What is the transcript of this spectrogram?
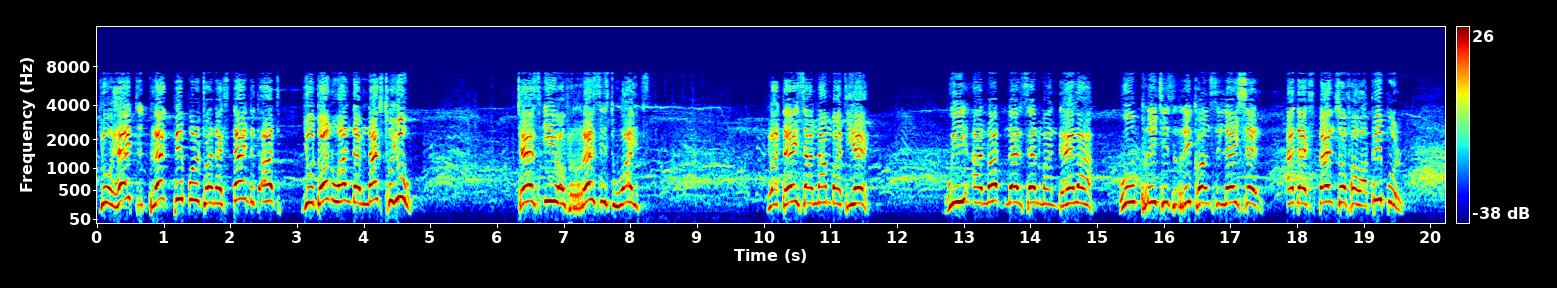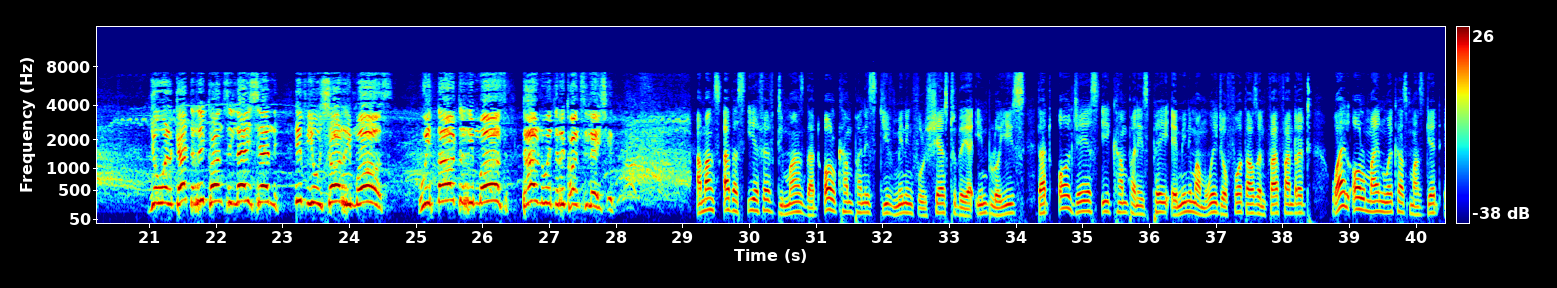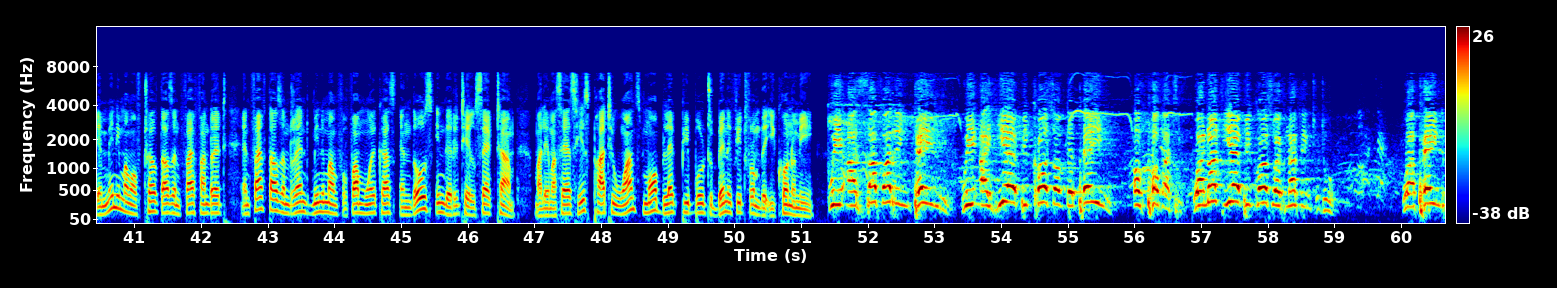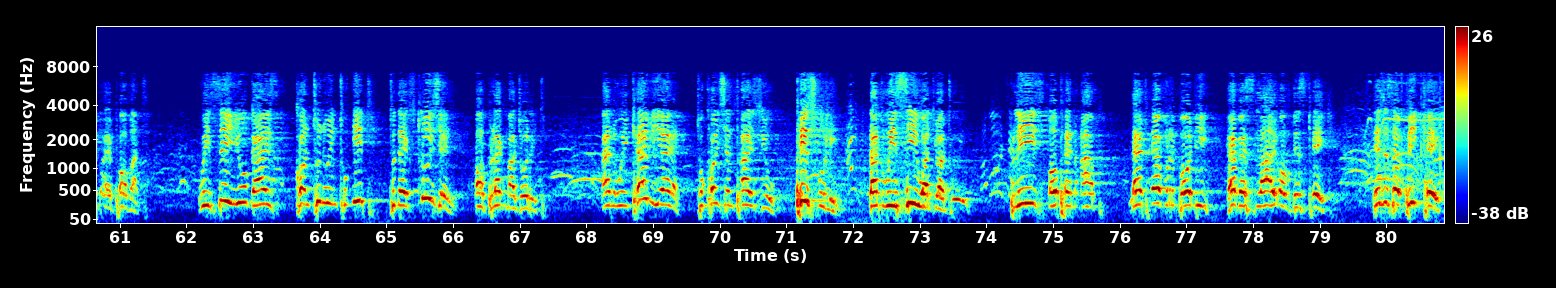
You hate black people to an extent that you don't want them next to you. Just of racist whites. Your days are numbered here. We are not Nelson Mandela who preaches reconciliation at the expense of our people. You will get reconciliation if you show remorse. Without remorse, down with reconciliation. Amongst others, EFF demands that all companies give meaningful shares to their employees, that all JSE companies pay a minimum wage of 4,500, while all mine workers must get a minimum of 12,500 and 5,000 rand minimum for farm workers and those in the retail sector. Malema says his party wants more black people to benefit from the economy. We are suffering daily. We are here because of the pain of poverty. We are not here because we have nothing to do. We are pained by poverty. We see you guys continuing to eat to the exclusion of black majority. And we came here to conscientize you peacefully that we see what you are doing. Please open up. Let everybody have a slice of this cake. This is a big cake.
